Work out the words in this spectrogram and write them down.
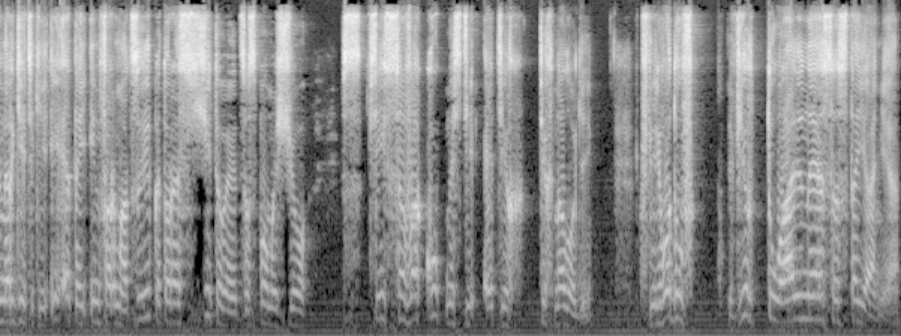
энергетики и этой информации, которая считывается с помощью всей совокупности этих технологий, к переводу в виртуальное состояние.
